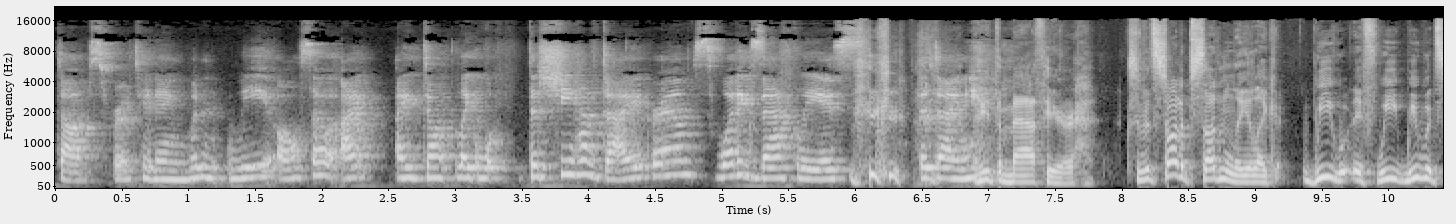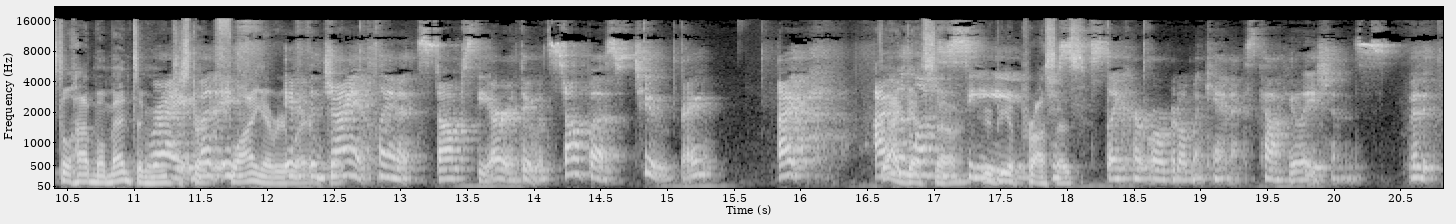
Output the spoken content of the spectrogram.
stops rotating, wouldn't we also? I, I don't like, what, does she have diagrams? What exactly is the dynamic? I need the math here. Because if it stopped suddenly, like we, if we, we would still have momentum, right? We'd just start but flying if, everywhere. If the but. giant planet stops the Earth, it would stop us too, right? I I yeah, would I love so. to see It'd be a process. just like her orbital mechanics calculations. but,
